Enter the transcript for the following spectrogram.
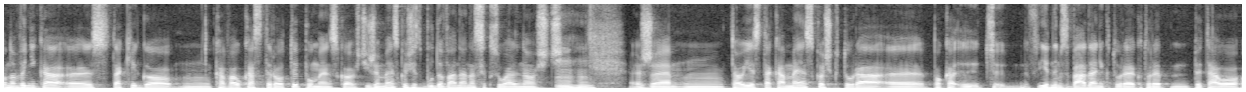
ono wynika e, z takiego mm, kawałka stereotypu męskości, że męskość jest budowana na seksualności. Mhm. Że mm, to jest taka męskość, która e, w jednym z badań, które, które pytało,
